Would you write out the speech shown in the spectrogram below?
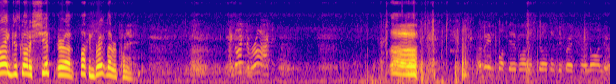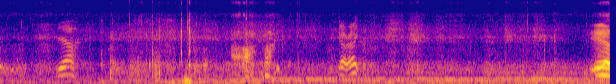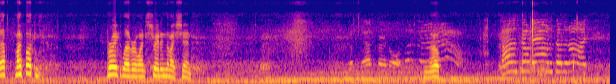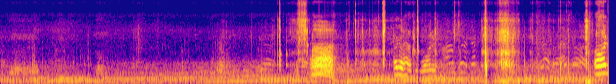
Leg just got a shift or a fucking brake lever put in it. I got the rock. Ugh. I've been fucked over on this drill since we first turned on to it. Yeah. Ah, fuck. Yeah, right? Yeah, that my fucking brake lever went straight into my shin. Got the gas turned No. Colin fell down and so did I. Ah. I gotta have some water. I'm good. That's Oh, I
